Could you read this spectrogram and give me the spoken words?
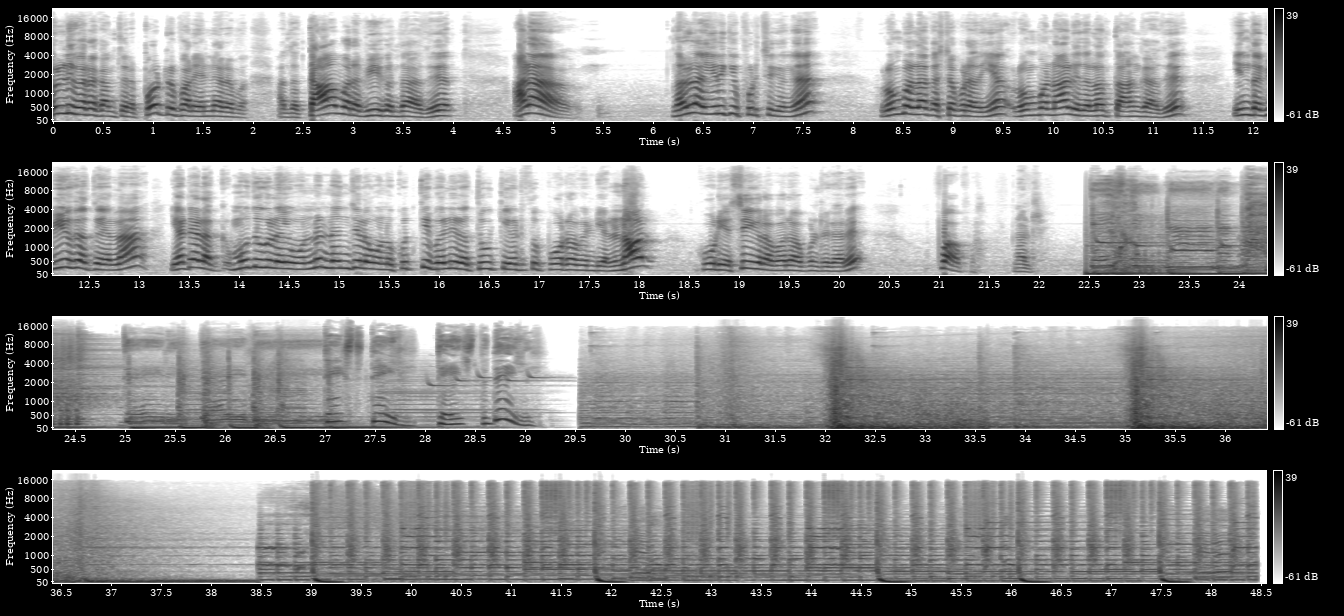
சொல்லி வர காமிச்சார். போட்டிருப்பார் என்ன அந்த தாமரை வீகம் தான் அது. ஆனால் நல்லா இறுக்கி பிடிச்சிக்கோங்க. ரொம்பலாம் கஷ்டப்படாதீங்க. ரொம்ப நாள் இதெல்லாம் தாங்காது. இந்த வியூகத்தை எல்லாம் இடையில முதுகில் ஒன்று நெஞ்சில் ஒன்று குத்தி வெளியில் தூக்கி எடுத்து போட வேண்டிய நாள் கூடிய சீக்கிரம் வரும் அப்படின்ட்டுருக்காரு. பார்ப்போம் நன்றி. Taste the Taste the Daily.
